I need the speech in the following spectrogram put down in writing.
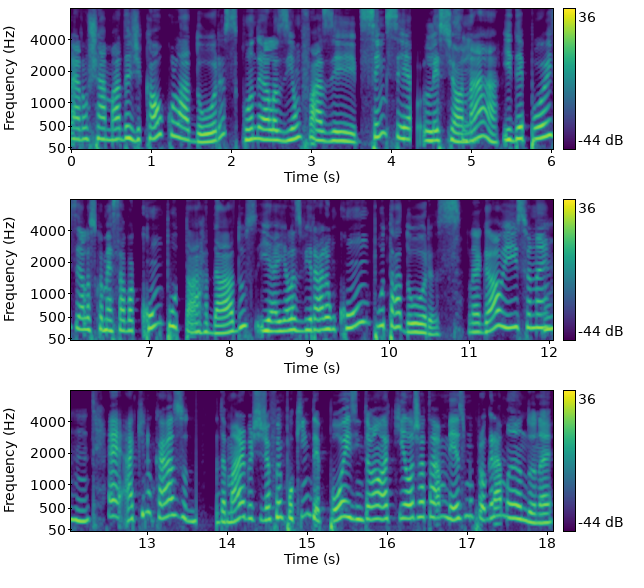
eram chamadas de calculadoras quando elas iam fazer sem ser lecionar e depois elas começavam a computar dados e aí elas viraram computadoras. Legal isso, né? Uhum. É, aqui no caso da Margaret já foi um pouquinho depois, então ela, aqui ela já tá mesmo programando, né?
